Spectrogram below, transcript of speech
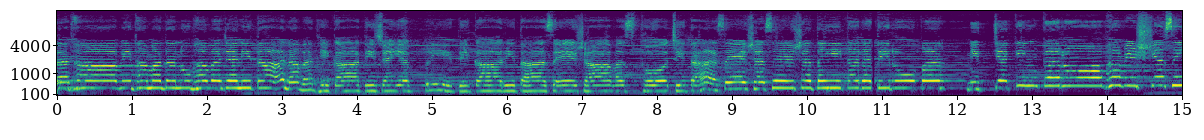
तथाविधमदनुभवजनितानवधिकातिशयप्रीतिकारिता शेषावस्थोचिता शेष शेषतैकरति रूप नित्य किङ्करो भविष्यसि।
